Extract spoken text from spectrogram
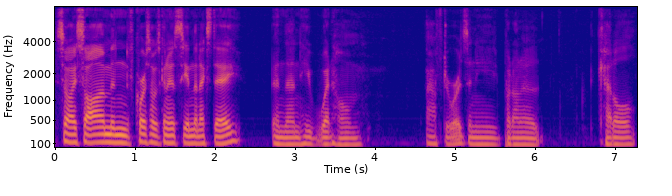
So I saw him, and of course, I was going to see him the next day. And then he went home afterwards, and he put on a kettle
